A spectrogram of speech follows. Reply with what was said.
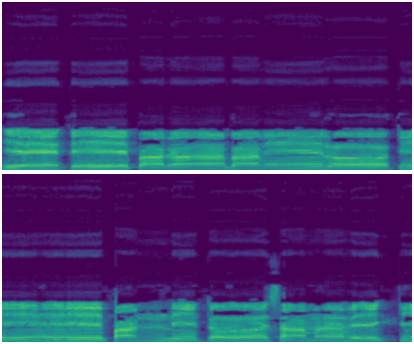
යේතේ පරභවේ ලෝකේ පණ්ඩිතෝ සමවෙක්ඛියේ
